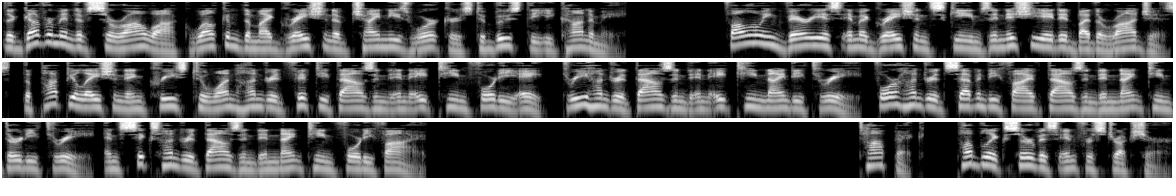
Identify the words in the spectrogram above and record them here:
The government of Sarawak welcomed the migration of Chinese workers to boost the economy. Following various immigration schemes initiated by the Rajas, the population increased to 150,000 in 1848, 300,000 in 1893, 475,000 in 1933, and 600,000 in 1945. Topic: Public service infrastructure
